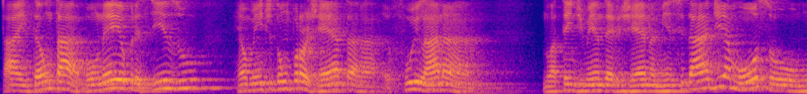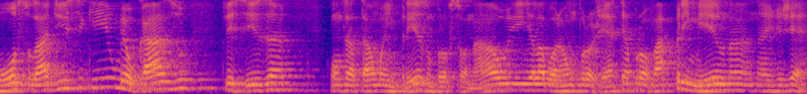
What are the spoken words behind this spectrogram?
Tá, então tá, Volney, eu preciso realmente de um projeto. Tá? Eu fui lá na, no atendimento da RGE na minha cidade e a moça ou o moço lá disse que o meu caso precisa contratar uma empresa, um profissional e elaborar um projeto e aprovar primeiro na, na RGE.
